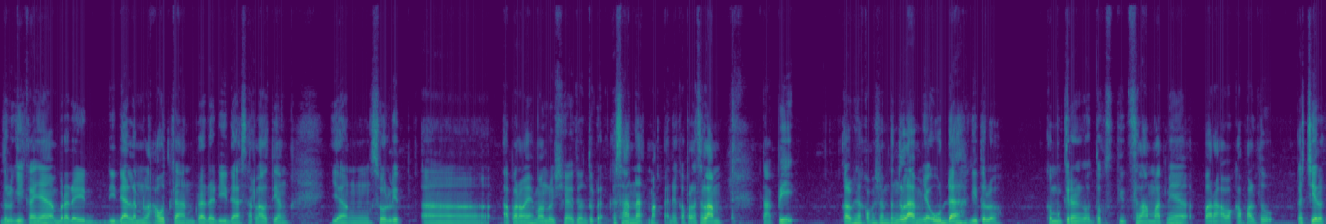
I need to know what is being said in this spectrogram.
logikanya berada di, di dalam laut kan berada di dasar laut yang yang sulit uh, apa namanya manusia itu untuk ke sana maka ada kapal selam. Tapi kalau misalnya kapal selam tenggelam ya udah gitu loh. Kemungkinan untuk selamatnya para awak kapal tuh kecil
